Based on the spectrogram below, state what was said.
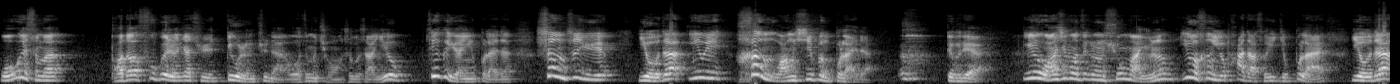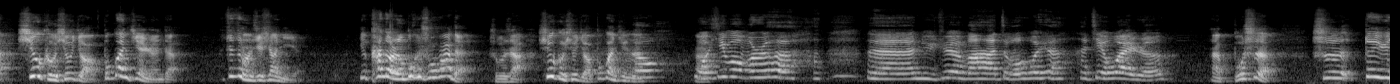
我为什么跑到富贵人家去丢人去呢？我这么穷，是不是啊？也有这个原因不来的，甚至于有的因为恨王熙凤不来的，对不对？因为王熙凤这个人凶嘛，有人又恨又怕他，所以就不来。有的修口修脚不惯见人的，这种人就像你。又看到人不会说话的，是不是啊？修口修脚不惯见人。王熙凤不是很，呃，女眷吗？怎么会还见外人？啊，不是，是对于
